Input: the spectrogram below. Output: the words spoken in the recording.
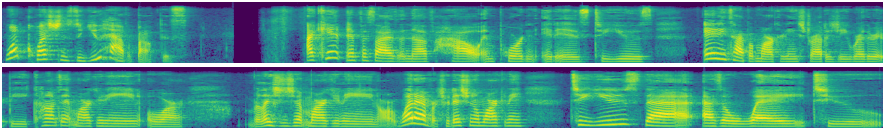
What questions do you have about this? I can't emphasize enough how important it is to use any type of marketing strategy, whether it be content marketing or relationship marketing or whatever, traditional marketing, to use that as a way to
